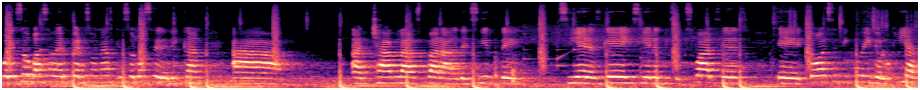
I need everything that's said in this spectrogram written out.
Por eso vas a ver personas que solo se dedican a, a charlas para decirte si eres gay, si eres bisexual, si eres eh, todo este tipo de ideologías.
